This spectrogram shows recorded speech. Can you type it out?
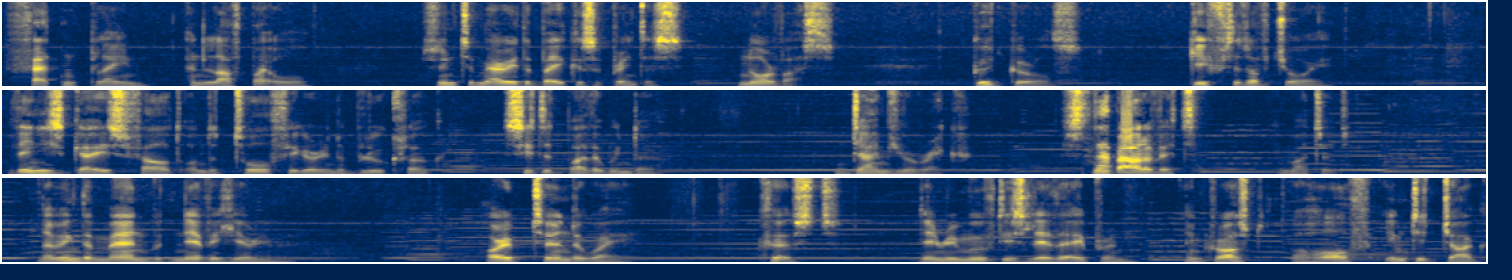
fat and plain, and loved by all, soon to marry the baker's apprentice, Norvas. Good girls, gifted of joy. Then his gaze fell on the tall figure in the blue cloak, seated by the window. Damn you, Rek. Snap out of it, he muttered, knowing the man would never hear him. Horeb turned away, cursed then removed his leather apron and grasped a half emptied jug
